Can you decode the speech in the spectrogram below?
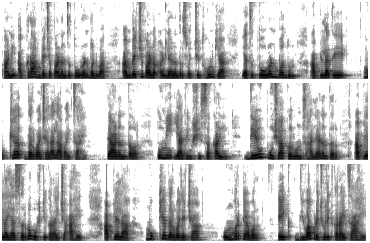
आणि अकरा आंब्याच्या पानांचं तोरण बनवा. आंब्याची पानं आणल्यानंतर स्वच्छ धुवून घ्या. याचं तोरण बनून आपल्याला ते मुख्य दरवाजाला लावायचं आहे. त्यानंतर तुम्ही या दिवशी सकाळी देवपूजा करून झाल्यानंतर आपल्याला ह्या सर्व गोष्टी करायच्या आहेत. आपल्याला मुख्य दरवाजाच्या उंबरट्यावर एक दिवा प्रज्वलित करायचा आहे.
